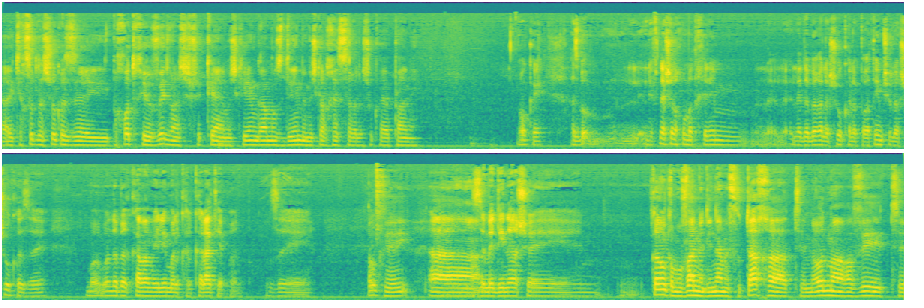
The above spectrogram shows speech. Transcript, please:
ההתייחסות לשוק הזה היא פחות חיובית ואני חושב שכן, משקיעים גם מוסדיים במשקל חסר לשוק היפני. אוקיי, okay. אז ב... לפני שאנחנו מתחילים לדבר על השוק, על הפרטים של השוק הזה, בואו נדבר כמה מילים על כלכלת יפן. זה... אוקיי. זה מדינה ש... קודם כל, כמובן מדינה מפותחת, מאוד מערבית. אה,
